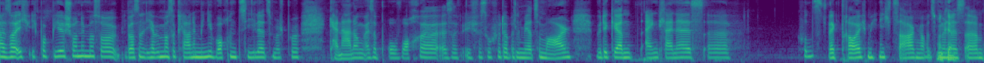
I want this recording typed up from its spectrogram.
also ich, ich probiere schon immer so, ich weiß nicht, ich habe immer so kleine Mini-Wochenziele, zum Beispiel, keine Ahnung, also pro Woche, also ich versuche wieder ein bisschen mehr zu malen, würde gern ein kleines äh, Kunstwerk traue ich mich nicht sagen, aber zumindest okay.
